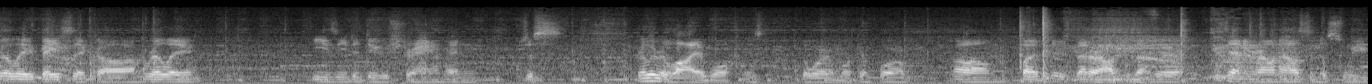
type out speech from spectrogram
really basic, uh, really easy to do string, and just really reliable is the word I'm looking for. Um, but there's better options out here. Standing roundhouse and the sweep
